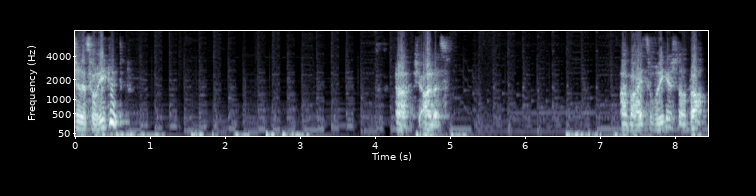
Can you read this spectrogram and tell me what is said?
ich denn jetzt verriegelt? Ah, ich ahne es. Aber bereits zum Riegeln ist noch da.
